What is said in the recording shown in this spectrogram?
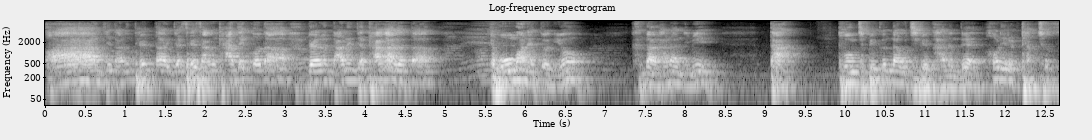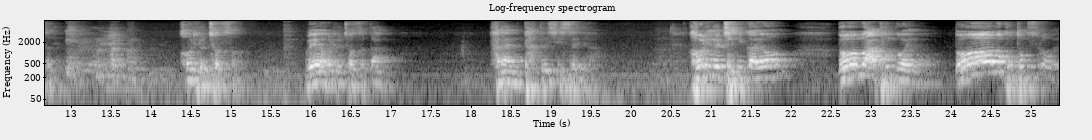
아 이제 나는 됐다. 이제 세상은 다 될 거다. 나는 나는 이제 다 가졌다. 교만했더니요. 그날 하나님이 딱 부흥 집회 끝나고 집에 가는데 허리를 탁 쳤어요. 허리를 쳤어. 왜 허리를 쳤을까 하나님 다 뜻이 있어요 허리를 치니까요 너무 아픈 거예요 너무 고통스러워요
